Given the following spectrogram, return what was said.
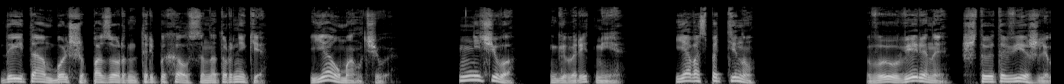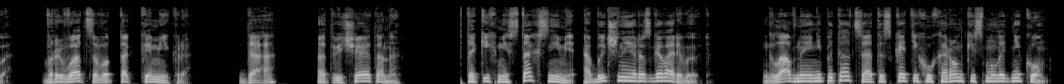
Да и там больше позорно трепыхался на турнике. Я умалчиваю. Ничего, говорит Мия. Я вас подтяну. Вы уверены, что это вежливо врываться вот так к микро? Да, отвечает она. В таких местах с ними обычно и разговаривают. Главное не пытаться отыскать их у хоронки с молодняком.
